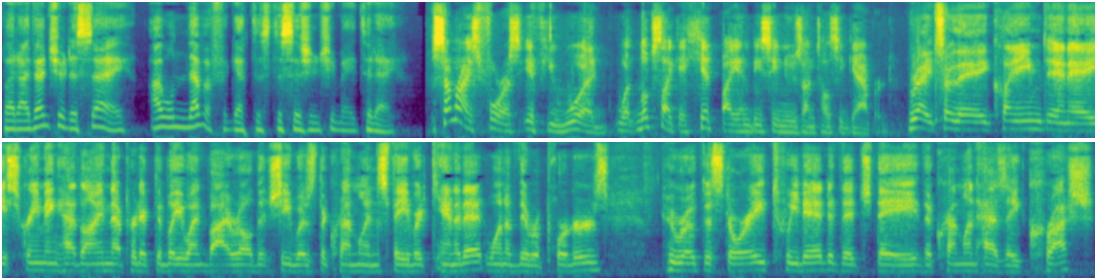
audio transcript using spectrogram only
but I venture to say I will never forget this decision she made today. Summarize for us, if you would, what looks like a hit by NBC News on Tulsi Gabbard. Right. So they claimed in a screaming headline that predictably went viral that she was the Kremlin's favorite candidate. One of the reporters who wrote the story tweeted that they the Kremlin has a crush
